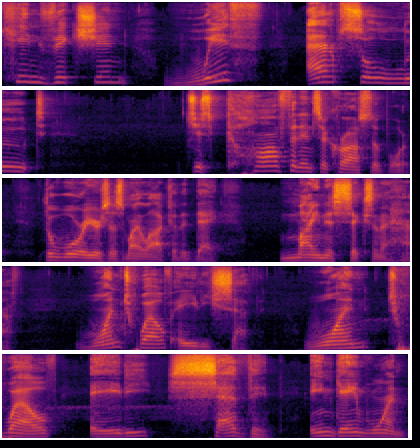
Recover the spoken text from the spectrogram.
conviction, with absolute just confidence across the board. The Warriors is my lock of the day. Minus six and a half. 112.87. 112.87 in game one.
